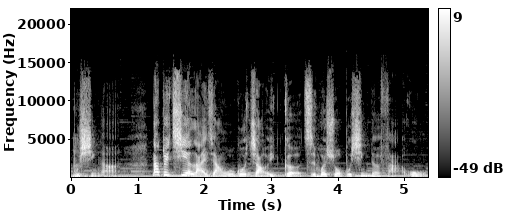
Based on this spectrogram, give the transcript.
不行啊。嗯、那对企业来讲，我如果找一个只会说不行的法务。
